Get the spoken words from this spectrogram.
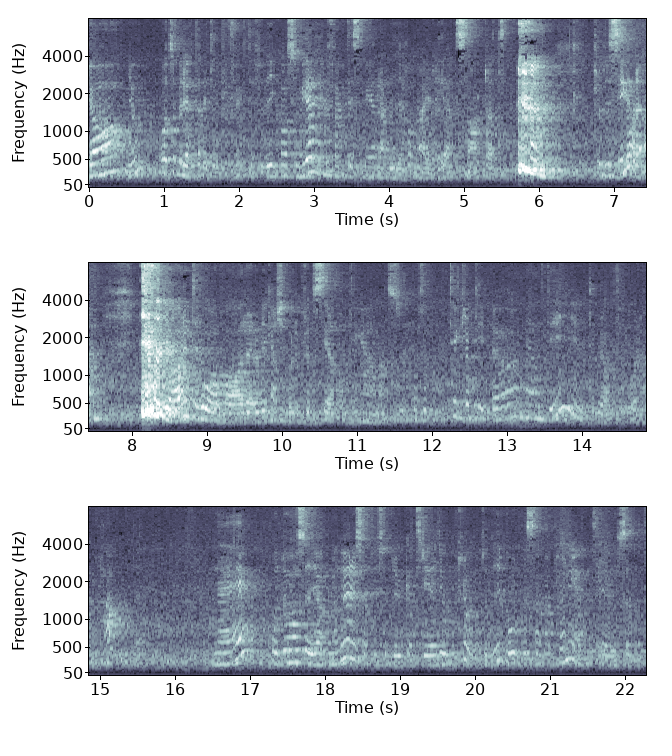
Ja, jo, och så berätta lite om projektet för vi konsumerar ju faktiskt mer än vi har möjlighet snart att producera. vi har inte råvaror och vi kanske borde producera någonting annat. Och så tänker de till, ja men det är ju inte bra för vår handel. Nej, och då säger jag, men nu är det så att vi förbrukar tre jordklot och vi bor på samma planet. Eh, så att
